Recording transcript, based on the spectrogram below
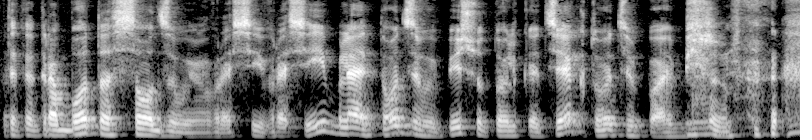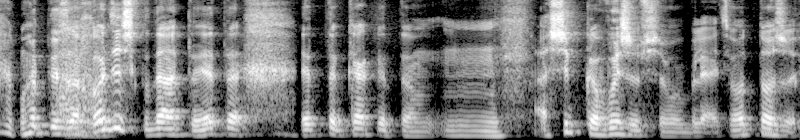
Это как работа с отзывами в России. В России, блядь, отзывы пишут только те, кто, типа, обижен. Вот ты заходишь куда-то, это, это как это, ошибка выжившего, блядь. Вот тоже,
